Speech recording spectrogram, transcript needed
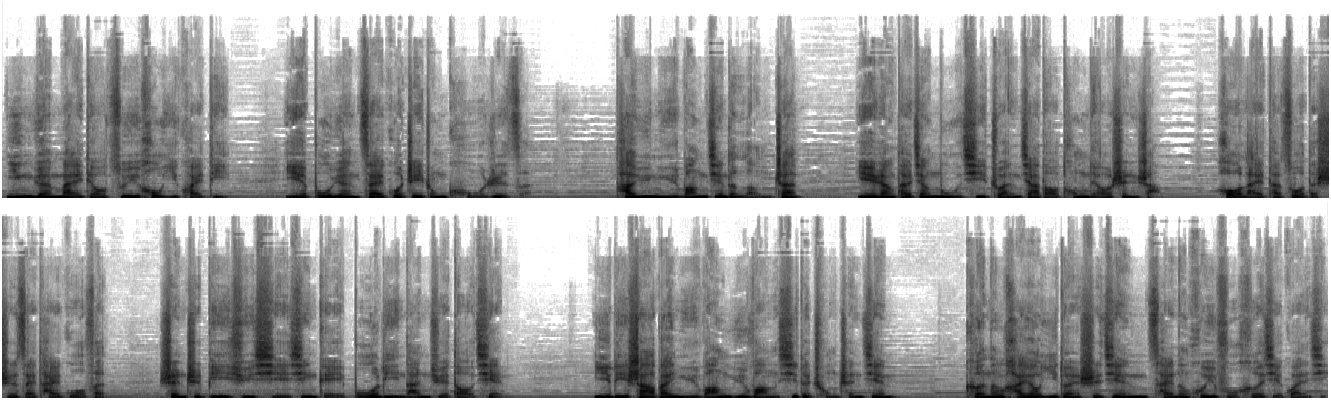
宁愿卖掉最后一块地，也不愿再过这种苦日子。”他与女王间的冷战。也让他将怒气转嫁到同僚身上。后来他做的实在太过分，甚至必须写信给伯利男爵道歉。伊丽莎白女王与往昔的宠臣间，可能还要一段时间才能恢复和谐关系。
